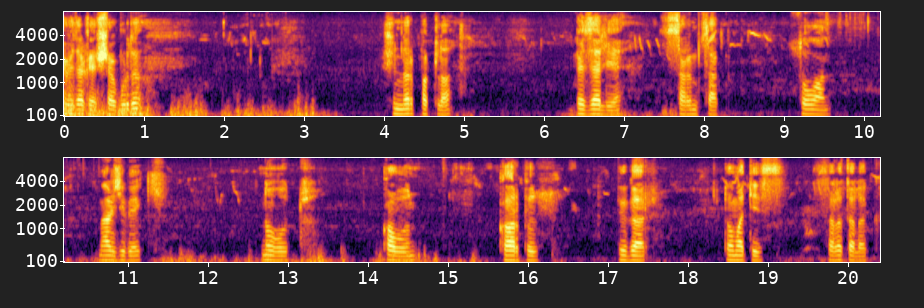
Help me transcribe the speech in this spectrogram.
Evet arkadaşlar burada şunlar pakla, bezelye, sarımsak, soğan, mercimek, nohut, kavun, karpuz, biber, domates, salatalık,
